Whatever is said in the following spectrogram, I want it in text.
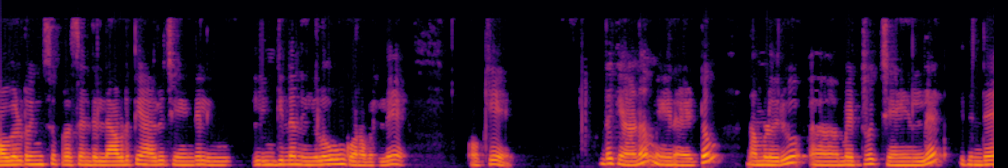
ഓവൽ റിങ്സ് പ്രസന്റ് അല്ല? അവിടുത്തെ ആ ഒരു ചെയിന്റെ ലിങ്ക് ലിങ്കിന്റെ നീളവും കുറവല്ലേ? ഓക്കെ ഇതൊക്കെയാണ് മെയിനായിട്ടും നമ്മളൊരു മെട്രിക് ചെയിനിൽ ഇതിന്റെ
